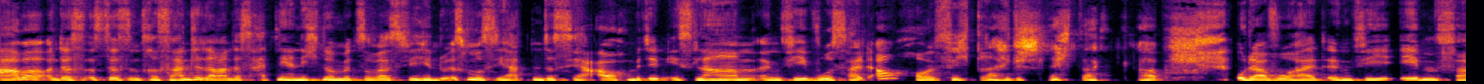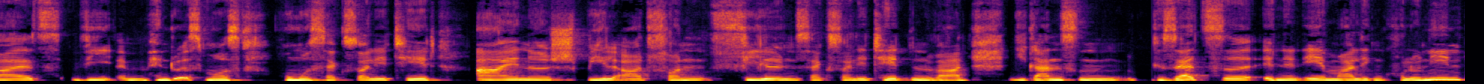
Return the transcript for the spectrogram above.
Aber, und das ist das Interessante daran, das hatten ja nicht nur mit sowas wie Hinduismus, sie hatten das ja auch mit dem Islam irgendwie, wo es halt auch häufig drei Geschlechter gab. Oder wo halt irgendwie ebenfalls wie im Hinduismus Homosexualität eine Spielart von vielen Sexualitäten war. Die ganzen Gesetze in den ehemaligen Kolonien,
